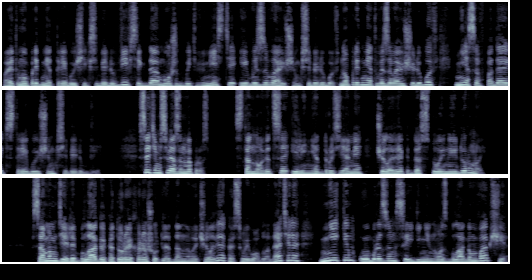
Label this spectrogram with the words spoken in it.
Поэтому предмет, требующий к себе любви, всегда может быть вместе и вызывающим к себе любовь, но предмет, вызывающий любовь, не совпадает с требующим к себе любви. С этим связан вопрос, становятся или нет друзьями человек достойный и дурной. В самом деле, благо, которое хорошо для данного человека, своего обладателя, неким образом соединено с благом вообще,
